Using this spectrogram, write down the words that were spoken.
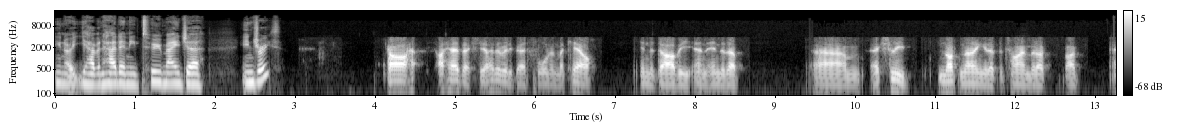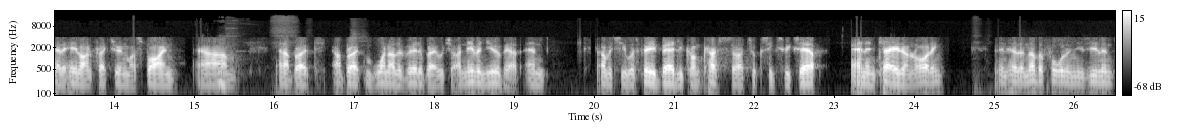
you know you haven't had any too major injuries. Oh, I have actually. I had a really bad fall in Macau in the derby and ended up um, actually not knowing it at the time, but I, I had a hairline fracture in my spine. Um, and I broke I broke one other vertebrae, which I never knew about, and obviously was very badly concussed. So I took six weeks out, and then carried on riding, and then had another fall in New Zealand,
